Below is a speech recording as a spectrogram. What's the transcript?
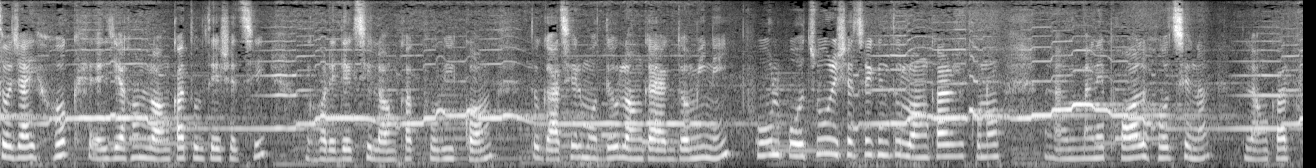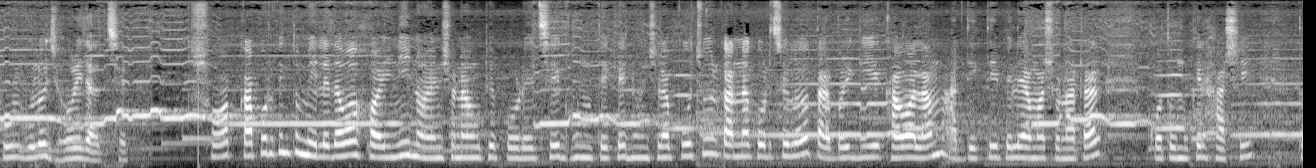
তো যাই হোক, এই যে এখন লঙ্কা তুলতে এসেছি। ঘরে দেখছি লঙ্কা খুবই কম। তো গাছের মধ্যেও লঙ্কা একদমই নেই। ফুল প্রচুর এসেছে, কিন্তু লঙ্কার কোনো মানে ফল হচ্ছে না। লঙ্কার ফুলগুলো ঝরে যাচ্ছে। সব কাপড় কিন্তু মেলে দেওয়া হয়নি। নয়নসোনা উঠে পড়েছে ঘুম থেকে। নয়নসোনা প্রচুর কান্না করছিল, তারপরে গিয়ে খাওয়ালাম আর দেখতেই পেলে আমার সোনাটার কত মুখের হাসি। তো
